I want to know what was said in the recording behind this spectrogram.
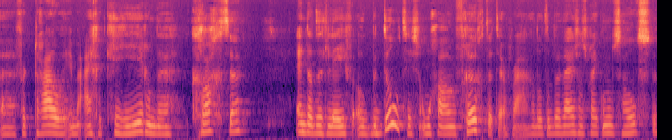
uh, vertrouwen in mijn eigen creërende krachten. En dat het leven ook bedoeld is om gewoon vreugde te ervaren. Dat het bij wijze van spreken ons hoogste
